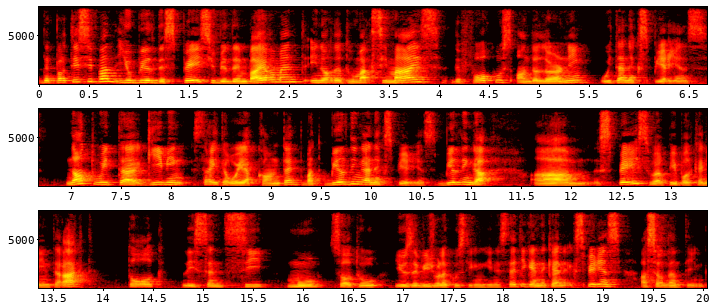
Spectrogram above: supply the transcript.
the participant, you build the space, you build the environment in order to maximize the focus on the learning with an experience. Not with uh, giving straight away a content, but building an experience, building a um, space where people can interact, talk, listen, see, move, so to use a visual, acoustic, and kinesthetic, and they can experience a certain thing.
